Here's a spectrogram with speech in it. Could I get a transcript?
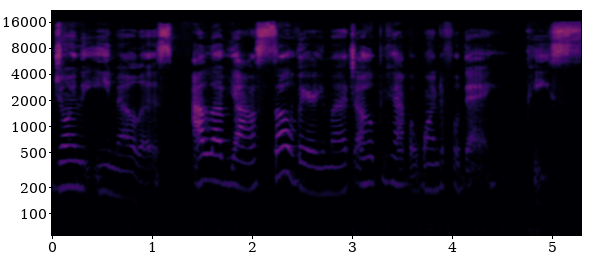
join the email list. I love y'all so very much. I hope you have a wonderful day. Peace.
